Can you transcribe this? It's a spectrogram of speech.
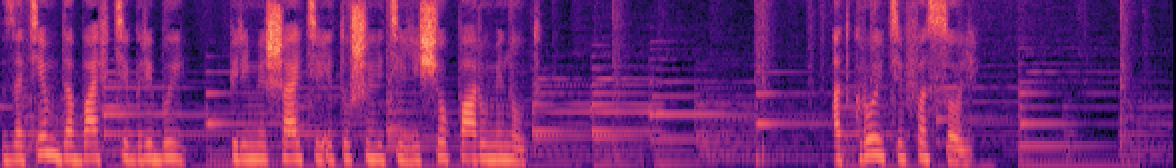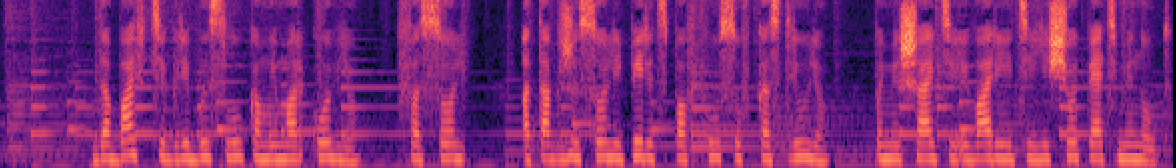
Затем добавьте грибы, перемешайте и тушите еще пару минут. Откройте фасоль. Добавьте грибы с луком и морковью, фасоль, а также соль и перец по вкусу в кастрюлю, помешайте и варите еще 5 минут.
